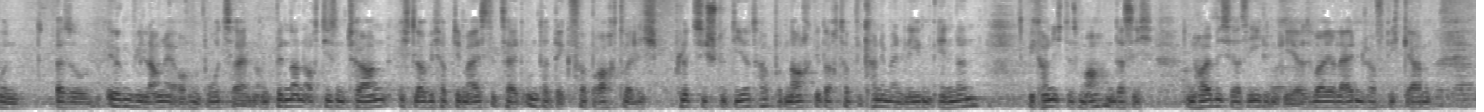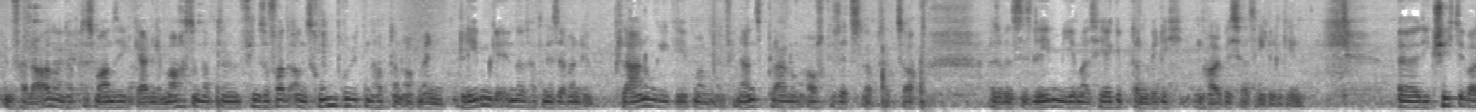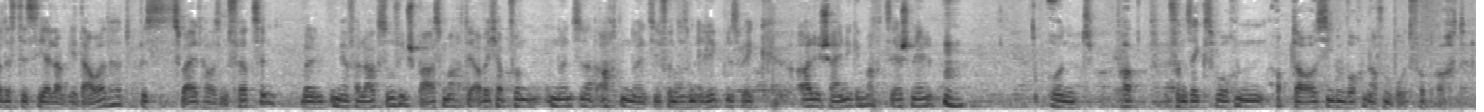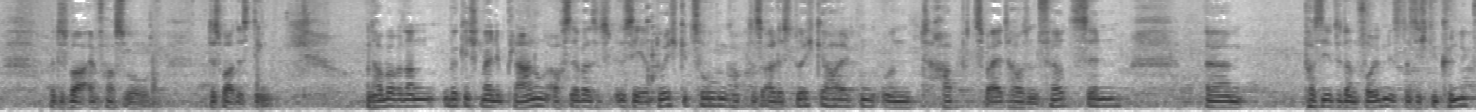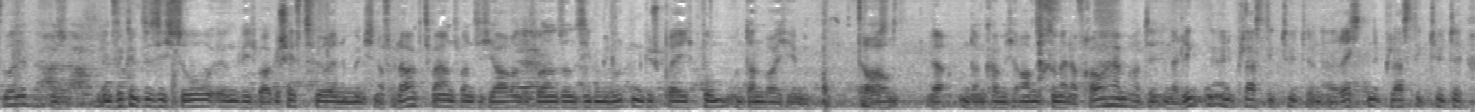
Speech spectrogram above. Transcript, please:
und also irgendwie lange auf dem Boot sein und bin dann auch diesen Turn, ich glaube, ich habe die meiste Zeit unter Deck verbracht, weil ich plötzlich studiert habe und nachgedacht habe, wie kann ich mein Leben ändern, wie kann ich das machen, dass ich ein halbes Jahr segeln gehe. Also war ja leidenschaftlich gern im Verlag und habe das wahnsinnig gern gemacht und dann fing sofort ans Rumbrüten, habe dann auch mein Leben geändert, habe mir selber eine Planung gegeben, habe eine Finanzplanung aufgesetzt und habe gesagt, so, also wenn es das Leben jemals hergibt, dann will ich ein halbes Jahr segeln gehen. Äh, die Geschichte war, dass das sehr lange gedauert hat, bis 2014, weil mir Verlag so viel Spaß machte. Aber ich habe von 1998, von diesem Erlebnis weg, alle Scheine gemacht, sehr schnell. Mhm. Und habe von sechs Wochen ab da sieben Wochen auf dem Boot verbracht. Das war einfach so, das war das Ding. Und habe aber dann wirklich meine Planung auch selber sehr durchgezogen, habe das alles durchgehalten und habe 2014 ähm, passierte dann Folgendes, dass ich gekündigt wurde. Also entwickelte sich so irgendwie, ich war Geschäftsführer in einem Münchner Verlag, 22 Jahre, und das war dann so ein sieben-Minuten-Gespräch, bumm, und dann war ich eben draußen. Ja, und dann kam ich abends zu meiner Frau heim, hatte in der linken eine Plastiktüte, in der rechten eine Plastiktüte,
